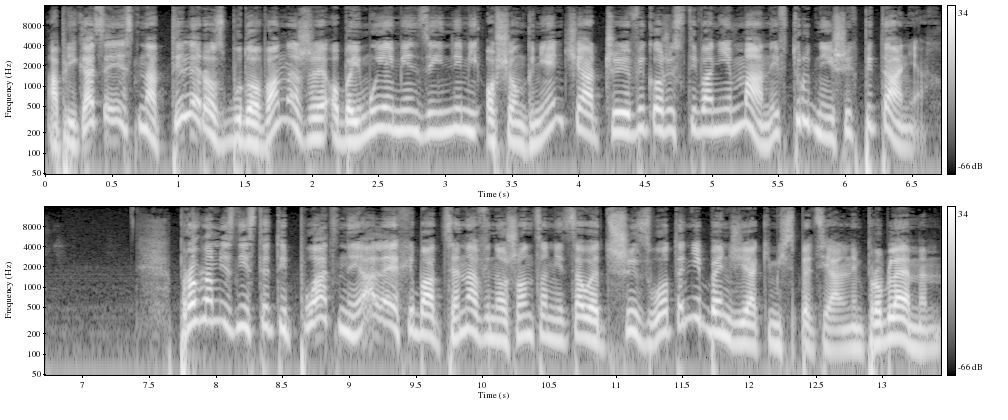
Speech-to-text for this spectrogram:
Aplikacja jest na tyle rozbudowana, że obejmuje m.in. osiągnięcia czy wykorzystywanie many w trudniejszych pytaniach. Program jest niestety płatny, ale chyba cena wynosząca niecałe 3 zł nie będzie jakimś specjalnym problemem.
